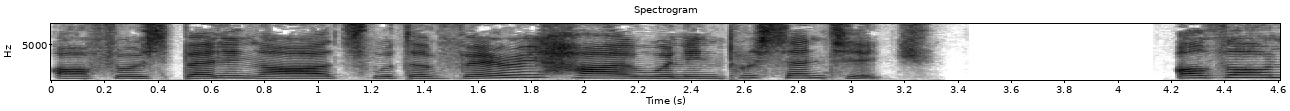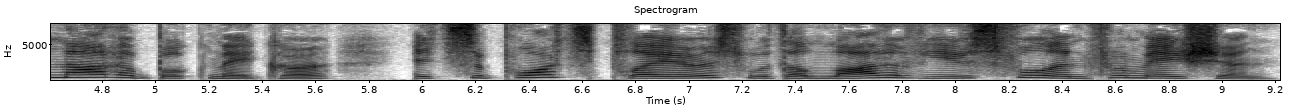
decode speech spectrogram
offers betting odds with a very high winning percentage. Although not a bookmaker, it supports players with a lot of useful information.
